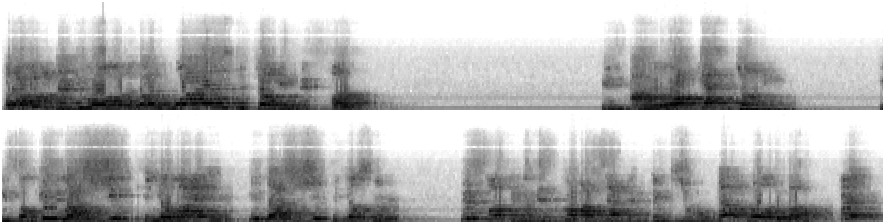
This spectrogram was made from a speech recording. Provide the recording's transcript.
But I want to take you on a very wide journey this month. It's a rocket journey. is to give you a shift in your mind, give you a shift in your spirit. This month you will discover certain things you will never know about. Hey,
